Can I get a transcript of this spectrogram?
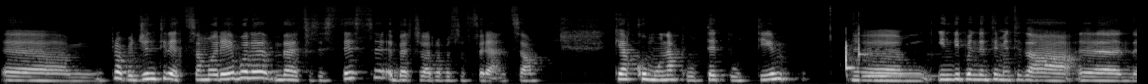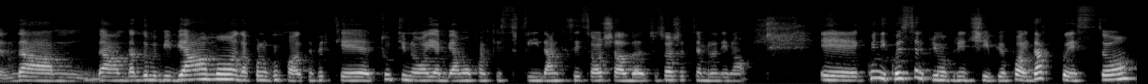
um, proprio gentilezza amorevole verso se stesse e verso la propria sofferenza, che accomuna tutte e tutti. Eh, indipendentemente da, eh, da, da, da, dove viviamo, da qualunque cosa, perché tutti noi abbiamo qualche sfida, anche se social, sui social sembra di no. E quindi questo è il primo principio. Poi da questo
